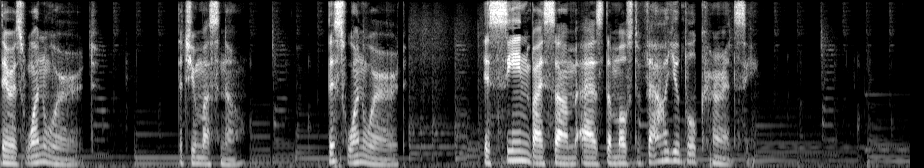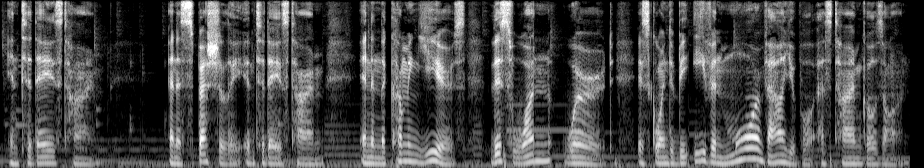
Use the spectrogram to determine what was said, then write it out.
there is one word that you must know. This one word is seen by some as the most valuable currency. In today's time, and especially in today's time, and in the coming years, this one word is going to be even more valuable as time goes on.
